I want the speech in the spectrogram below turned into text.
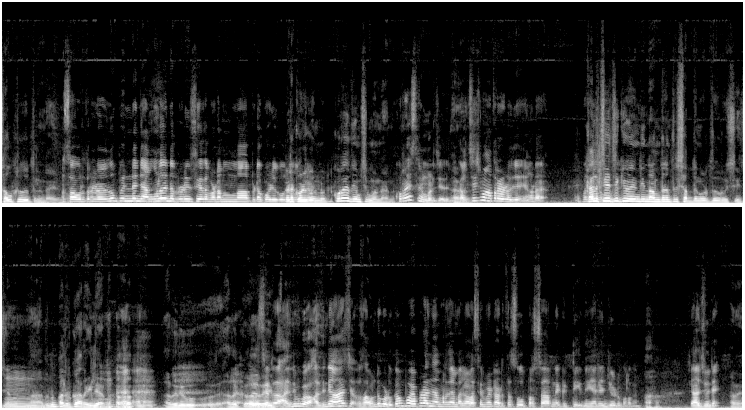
സൗഹൃദത്തിലുണ്ടായിരുന്നു. സൗഹൃദത്തിലുണ്ടായിരുന്നു. പിന്നെ ഞങ്ങൾ തന്നെ പ്രൊഡ്യൂസ് ചെയ്ത പടം പിടക്കോഴി കുന്ന് കുറേ അധികം സിനിമ ഉണ്ടായിരുന്നു. കുറേ സിനിമകൾ ചെയ്തിട്ടുണ്ട്. കളിച്ചേച്ചി മാത്രമേ ഉള്ളൂ. ഞങ്ങളുടെ കലച്ചേച്ചിക്ക് വേണ്ടി നന്ദനത്തിൽ ശബ്ദം കൊടുത്തത് ഉറുസ് ചേച്ചിയാണ്. അതൊന്നും പലർക്കും അറിയില്ല അതൊരു അതൊക്കെ അതിന് ആ സൗണ്ട് കൊടുക്കാൻ പോയപ്പോഴാണ് ഞാൻ പറഞ്ഞ മലയാള സിനിമയുടെ അടുത്ത സൂപ്പർ സ്റ്റാറിനെ കിട്ടി നീ ഞാൻ രഞ്ജിയോട് പറഞ്ഞു. രാജുവിനെ. അതെ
